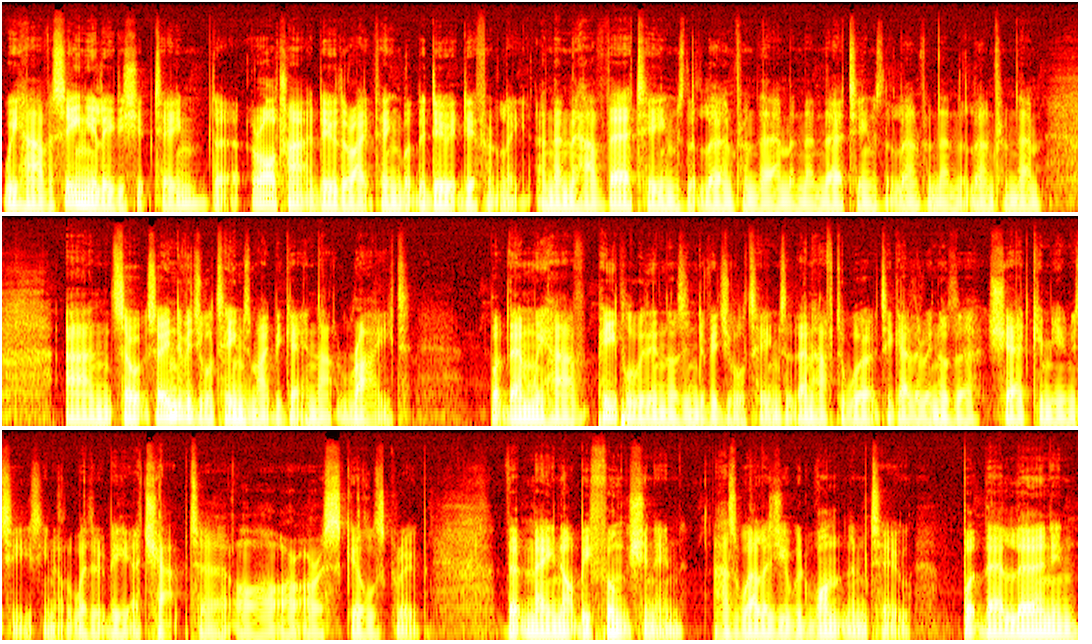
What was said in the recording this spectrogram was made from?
we have a senior leadership team that are all trying to do the right thing, but they do it differently, and then they have their teams that learn from them, and then their teams that learn from them that learn from them, and so so individual teams might be getting that right, but then we have people within those individual teams that then have to work together in other shared communities, you know, whether it be a chapter or, or, or a skills group that may not be functioning as well as you would want them to, but they're learning,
